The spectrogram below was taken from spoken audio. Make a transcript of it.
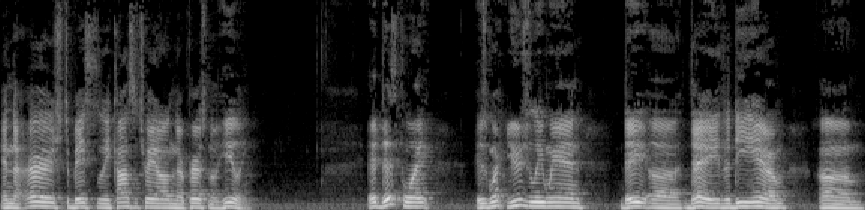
and the urge to basically concentrate on their personal healing. At this point is when, usually when they, uh, they, the DM, um,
